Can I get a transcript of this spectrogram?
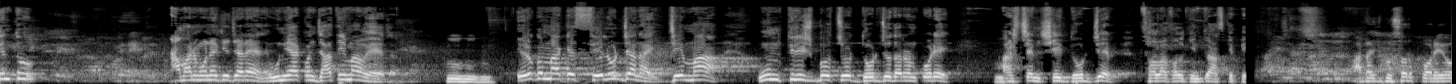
কিন্তু আমার মনে কি জানেন উনি এখন জাতির মা হয়ে যান। এরকম মাকে সেলুট জানাই যে মা উনত্রিশ বছর ধৈর্য ধারণ করে আসছেন সেই ধৈর্যের ফলাফল কিন্তু আজকে আঠাশ বছর পরেও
